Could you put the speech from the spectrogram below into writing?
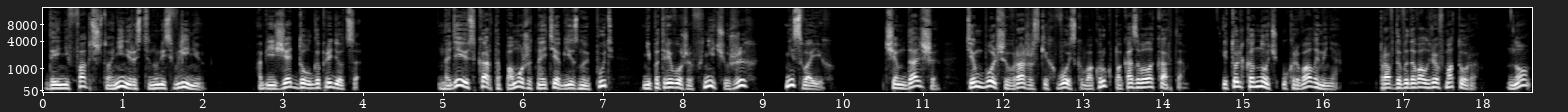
Да и не факт, что они не растянулись в линию. Объезжать долго придется. Надеюсь, карта поможет найти объездной путь, не потревожив ни чужих, ни своих. Чем дальше, тем больше вражеских войск вокруг показывала карта. И только ночь укрывала меня. Правда, выдавал рев мотора. Но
